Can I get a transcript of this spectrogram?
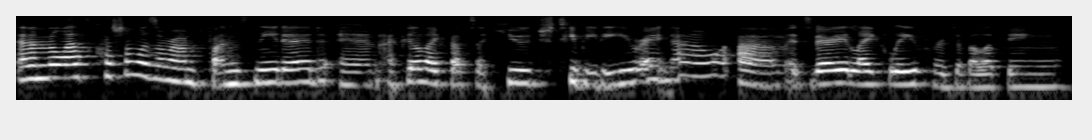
And then the last question was around funds needed. And I feel like that's a huge TBD right now. Um, it's very likely for developing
